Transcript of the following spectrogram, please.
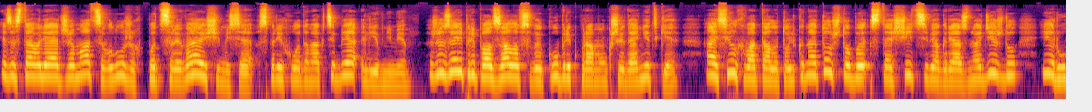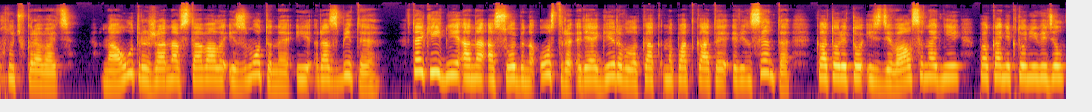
и заставляя отжиматься в лужах под срывающимися с приходом октября ливнями. Жизель приползала в свой кубрик промокшей до нитки, а сил хватало только на то, чтобы стащить с себя грязную одежду и рухнуть в кровать. На утро же она вставала измотанная и разбитая. В такие дни она особенно остро реагировала как на подкаты Винсента, который то издевался над ней, пока никто не видел,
